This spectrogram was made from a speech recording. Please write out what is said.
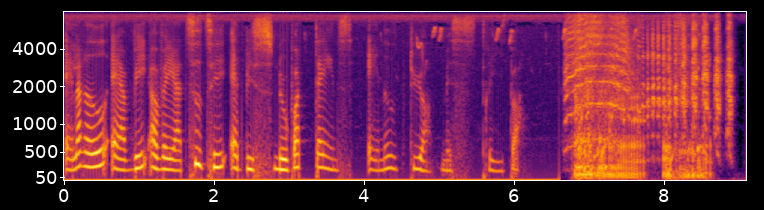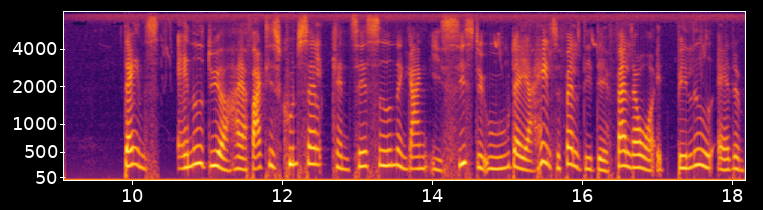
allerede er ved at være tid til, at vi snupper dagens andet dyr med striber. Dagens andet dyr har jeg faktisk kun selv kendt til siden en gang i sidste uge, da jeg helt tilfældigt øh, faldt over et billede af dem.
